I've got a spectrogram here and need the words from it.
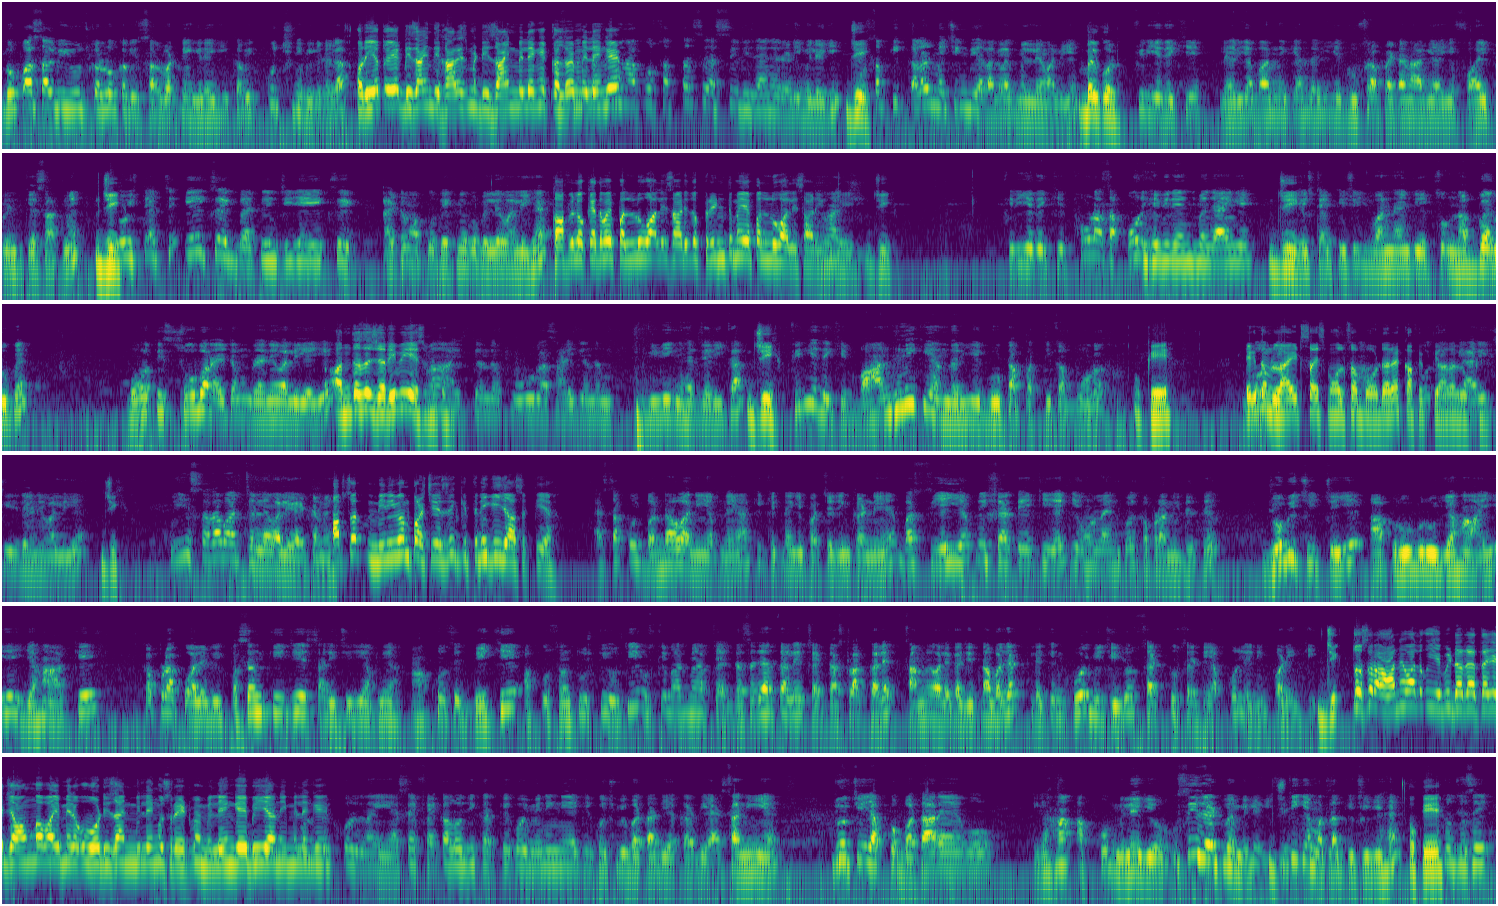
दो पाँच साल भी यूज़ कर लो कभी सलवट नहीं गिरेगी कभी कुछ नहीं बिगड़ेगा। और ये तो एक डिज़ाइन दिखा रहे हैं इसमें डिज़ाइन मिलेंगे कलर मिलेंगे। आपको 70 से 80 डिजाइने रेडी मिलेगी। जी। सबकी कलर मैचिंग भी अलग अलग मिलने वाली है। बिल्कुल। फिर ये देखिए लहरिया बांधने के अंदर ये दूसरा पैटर्न आ गया ये फॉइल प्रिंट के साथ में। जी। तो इस टाइप से एक से एक बेहतरीन चीज़ें एक से एक आइटम आपको देखने को मिलने वाली है। काफ़ी लोग कहते हैं भाई पल्लू वाली साड़ी तो प्रिंट में ये पल्लू वाली साड़ी हो हाँ गई। जी। फिर ये देखिए थोड़ा सा और हेवी रेंज में जाएँगे। जी। तो इस टाइप की चीज़ वन नाइनटी एक सौ नब्बे रुपए। बहुत ही सोबर आइटम रहने वाली है ये। अंदर से जरी भी है इसमें हाँ तो। इसके अंदर पूरा साड़ी के अंदर वीविंग है जरी का। तो जी। फिर ये देखिए बांधनी के अंदर ये गोटा पत्ती का बॉर्डर ओके। एकदम लाइट सा स्मॉल सा बॉर्डर है काफ़ी प्यारा प्यारी चीज़ रहने वाली है। जी। तो ये सदाबार चलने वाली आइटम है। अब सर मिनिमम परचेजिंग कितनी की जा सकती है? ऐसा कोई बंधा हुआ नहीं है अपने यहाँ कि कितने की परचेजिंग करनी है। बस यही है, अपनी शर्त एक ही है कि ऑनलाइन कोई कपड़ा नहीं देते। जो भी चीज़ चाहिए, आप रूबरू यहाँ आइए, यहाँ आके कपड़ा क्वालिटी पसंद कीजिए सारी चीज़ें अपनी आँखों से देखिए आपको संतुष्टि होती है। उसके बाद में आप चाहे दस हज़ार का ले चाहे दस लाख का ले सामने वाले का जितना बजट लेकिन कोई भी चीज़ हो सेट टू सेट ही आपको लेनी पड़ेगी। जी तो सर आने वाले को ये भी डर रहता है कि जाऊँगा भाई मेरे को वो डिज़ाइन मिलेंगे उस रेट में मिलेंगे भी या नहीं मिलेंगे? बिल्कुल नहीं। ऐसे फैकोलॉजी करके कोई मीनिंग नहीं है कि कुछ भी बता दिया कर दिया। ऐसा नहीं है। जो चीज़ आपको बता रहे हैं वो यहाँ आपको मिलेगी और उसी रेट में मिलेगी। सिटी के मतलब की चीज़ें हैं। ओके। तो जैसे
